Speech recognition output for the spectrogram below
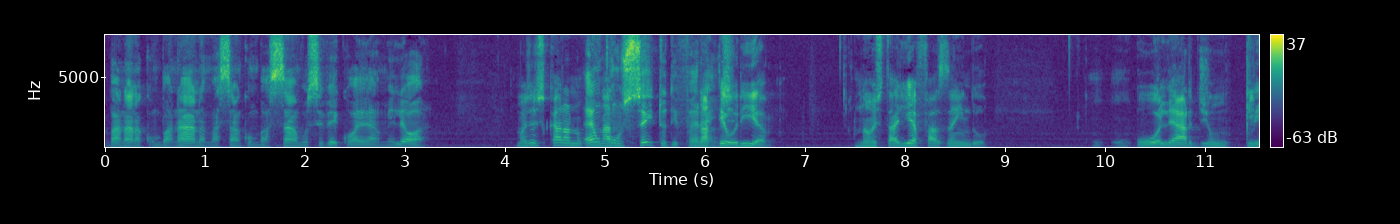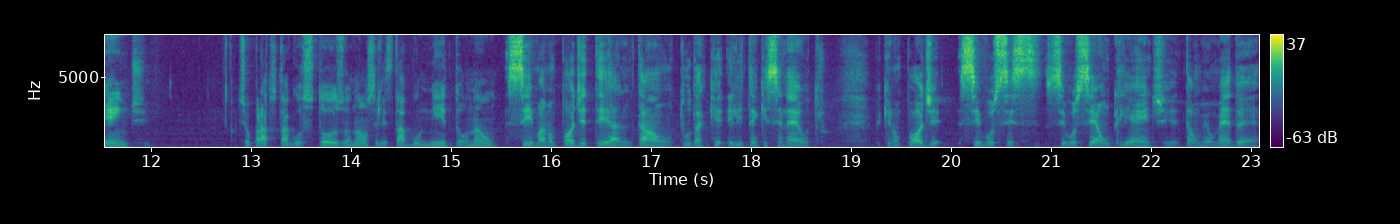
banana com banana, maçã com maçã, você vê qual é a melhor. Mas esse cara, no- É um na, conceito diferente. na teoria, não estaria fazendo o- olhar de um cliente? Se o prato está gostoso ou não, se ele está bonito ou não? Sim, mas não pode ter, então, tudo aqui, ele tem que ser neutro. Porque não pode, se você, se você é um cliente, então meu medo é,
